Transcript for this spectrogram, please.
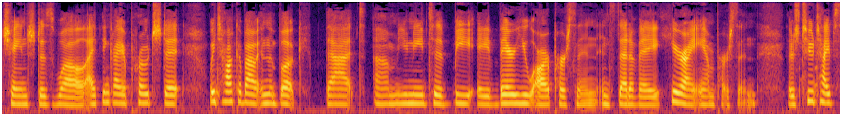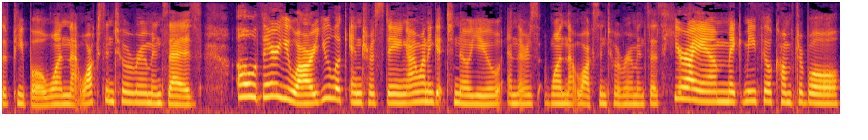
changed as well. I think I approached it, we talk about in the book that um, you need to be a there you are person instead of a here I am person. There's two types of people one that walks into a room and says, Oh, there you are. You look interesting. I want to get to know you. And there's one that walks into a room and says, Here I am. Make me feel comfortable.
